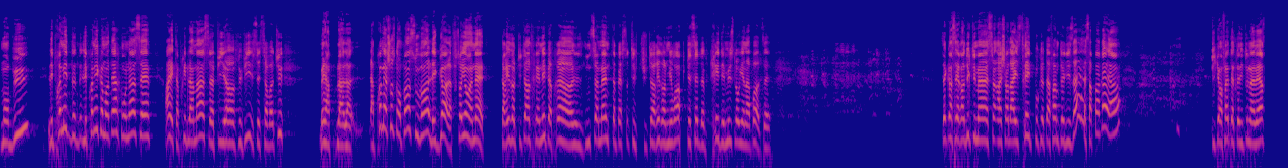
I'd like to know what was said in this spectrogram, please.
mon but, les premiers, commentaires qu'on a, c'est Ah, t'as pris de la masse, puis, euh, ça va-tu Mais la, première chose qu'on pense souvent, les gars, soyons honnêtes, tu t'es entraîné, puis après euh, une semaine, tu, tu t'arrives dans le miroir, puis tu essaies de créer des muscles là où il n'y en a pas. Tu sais. Tu sais, quand c'est rendu que tu mets un, chandail street pour que ta femme te dise, ça paraît, hein? Puis qu'en fait, elle te dit tout l'inverse.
